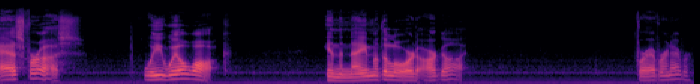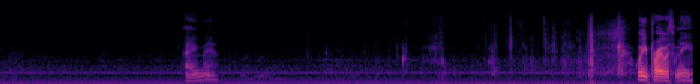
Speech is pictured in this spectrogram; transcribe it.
As for us, we will walk in the name of the Lord our God forever and ever. Amen. Will you pray with me?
